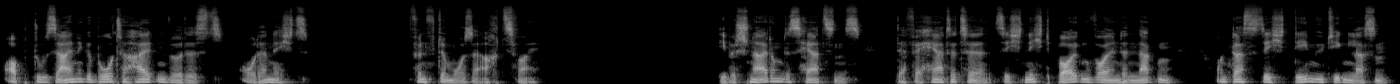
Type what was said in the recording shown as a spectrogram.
ob du seine Gebote halten würdest oder nicht. 5. Mose 8.2 Die Beschneidung des Herzens, der verhärtete, sich nicht beugen wollende Nacken und das sich demütigen lassen,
